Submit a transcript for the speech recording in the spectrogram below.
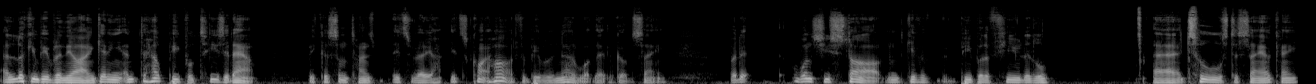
And looking people in the eye and getting and to help people tease it out, because sometimes it's very it's quite hard for people to know what they've got saying. But it, once you start and give a, people a few little uh, tools to say, okay,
